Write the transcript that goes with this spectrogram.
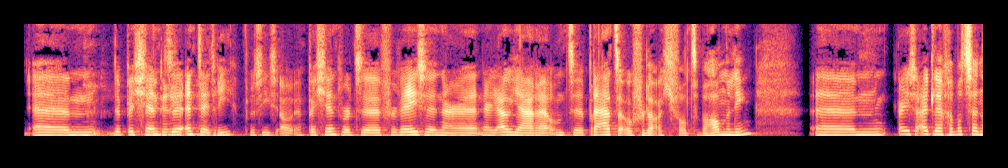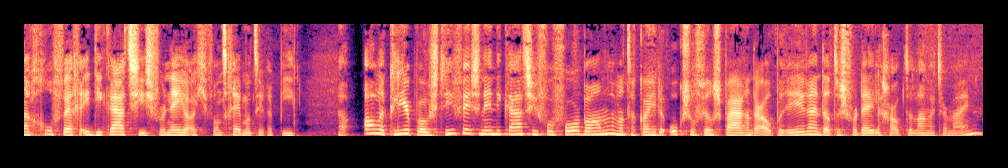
Um, de patiënt, T3. en T3, precies. Oh, een patiënt wordt verwezen naar, naar jouw jaren om te praten over de adjuvante behandeling. Um, kan je eens uitleggen, wat zijn dan grofweg indicaties voor neoadjuvant chemotherapie? Nou, alle klierpositieve is een indicatie voor voorbehandelen, want dan kan je de oksel veel sparender opereren en dat is voordeliger op de lange termijn.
